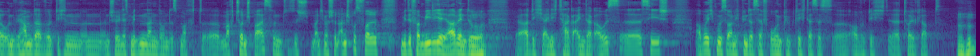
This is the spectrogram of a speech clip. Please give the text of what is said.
und wir haben da wirklich ein, ein, ein, schönes Miteinander. Und das macht, äh, macht schon Spaß. Und es ist manchmal schon anspruchsvoll mit der Familie, ja, wenn du mhm. ja, dich eigentlich Tag ein, Tag aus siehst. Aber ich muss sagen, ich bin da sehr froh und glücklich, dass es auch wirklich toll klappt. Mhm.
